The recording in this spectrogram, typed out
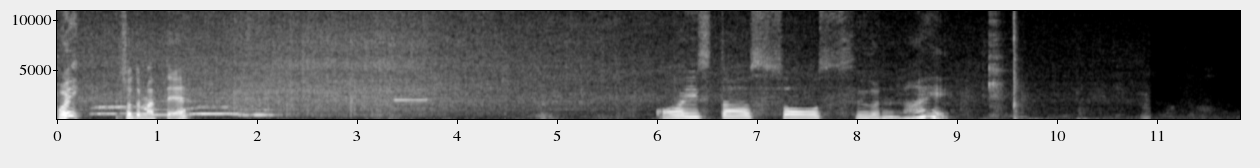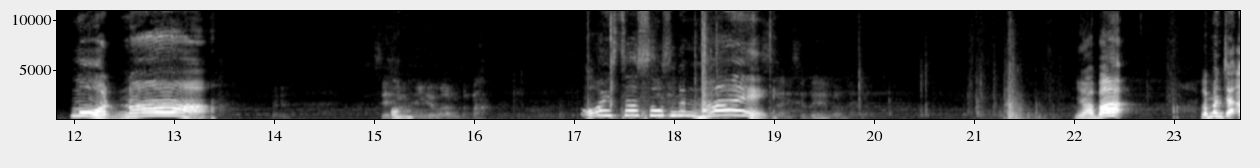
はいちょっと待って。 ลื่อนให้ หมดเนาะโอ้ยซาโซ่สเป็นไงยาบะแล้วมันจะอ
